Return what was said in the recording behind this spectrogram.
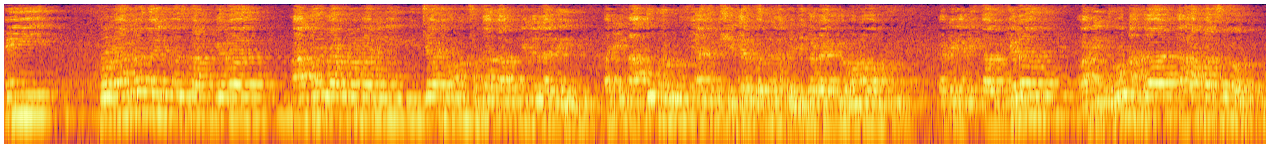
मी कोणाला काही दिवस काम केलं. नांदूरला प्रभारी इंचार्ज म्हणून सुद्धा काम केलेलं आहे. आणि नांदूरवरून या आज सिनियर पर्यंत मेडिकल डायरेक्टर म्हणून त्या ठिकाणी काम केलं. आणि दोन हजार दहा पासून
